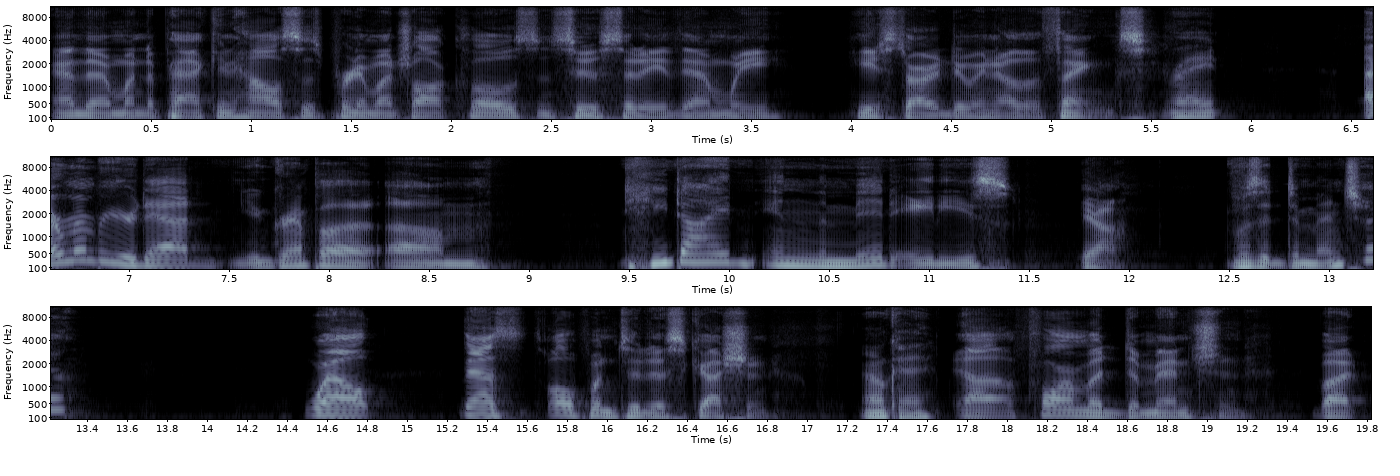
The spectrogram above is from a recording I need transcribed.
And then when the packing house is pretty much all closed in Sioux City, then we he started doing other things. Right? I remember your dad, your grandpa, um, he died in the mid 80s. Yeah. Was it dementia? Well, that's open to discussion. Okay. uh, form of dementia. But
